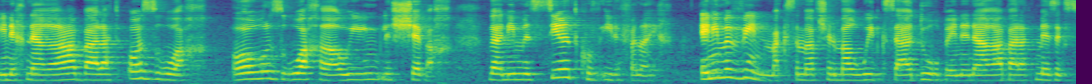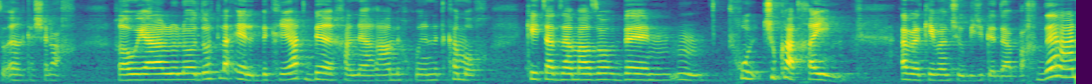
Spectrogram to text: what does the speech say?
הנך נערה בעלת עוז רוח, עוז רוח הראויים לשבח, ואני מסיר את קובעי לפנייך. איני מבין מה קסמיו של מר ווילקס ההדור בעיני נערה בעלת מזג סוער כשלך. ראוי היה לו להודות לאל בקריאת ברך על נערה המחוננת כמוך. כיצד זה אמר זאת בתשוקת חיים. אבל כיוון שהוא בשגדה פחדן,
